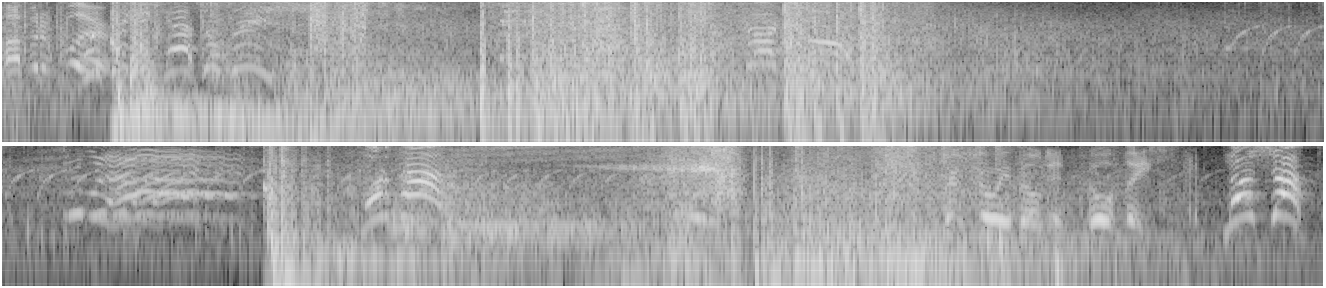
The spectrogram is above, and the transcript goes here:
Hop in a flare. Taking casualties! Mortar! Two-story building, northeast. No shot!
